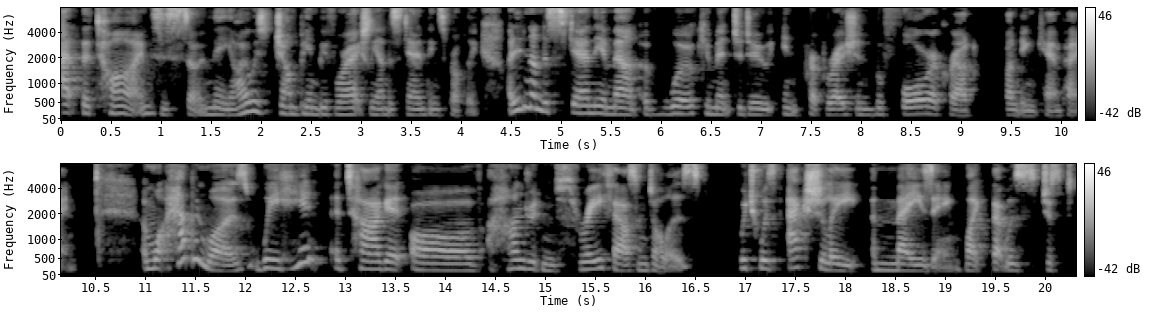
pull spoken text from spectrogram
at the time, this is so me, I always jump in before I actually understand things properly. I didn't understand the amount of work you're meant to do in preparation before a crowdfunding campaign. And what happened was we hit a target of $103,000, which was actually amazing. Like that was just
